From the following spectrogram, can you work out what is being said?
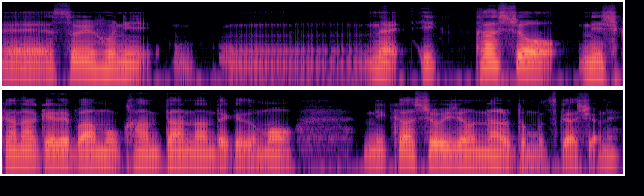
えー、そういうふうに、うん、ね、1箇所にしかなければもう簡単なんだけども、2箇所以上になると難しいよね。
